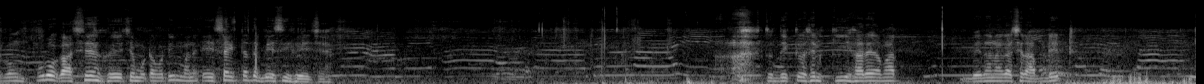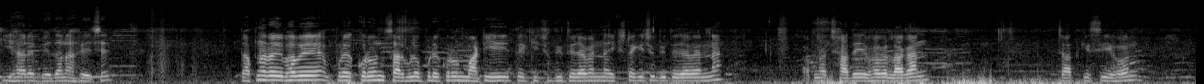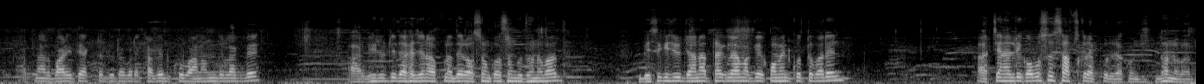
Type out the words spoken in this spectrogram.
এবং পুরো গাছে হয়েছে মোটামুটি মানে এই সাইডটাতে বেশি হয়েছে। তো দেখতে পাচ্ছেন কী হারে আমার বেদানা গাছের আপডেট, কী হারে বেদানা হয়েছে। তো আপনারা এইভাবে প্রয়োগ করুন, সারগুলো প্রয়োগ করুন, মাটিতে কিছু দিতে যাবেন না এক্সট্রা কিছু দিতে যাবেন না। আপনার ছাদে এভাবে লাগান চাঁদ কৃষি হন। আপনার বাড়িতে একটা, দুটো করে খাবেন, খুব আনন্দ লাগবে। আর ভিডিওটি দেখার জন্য আপনাদের অসংখ্য অসংখ্য ধন্যবাদ। বেশি কিছু জানার থাকলে আমাকে কমেন্ট করতে পারেন। আর চ্যানেলটিকে অবশ্যই সাবস্ক্রাইব করে রাখুন। ধন্যবাদ।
